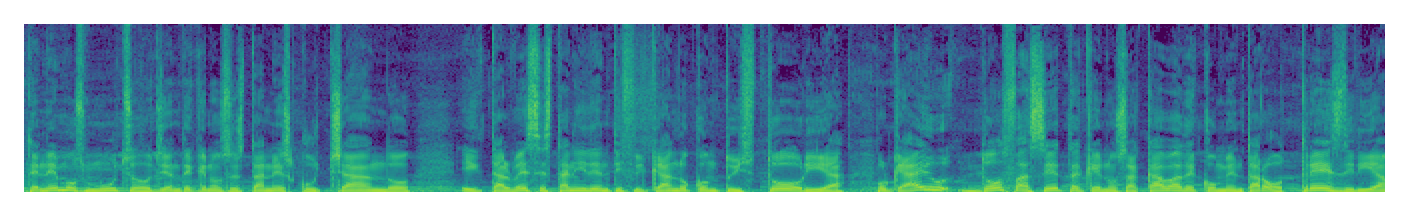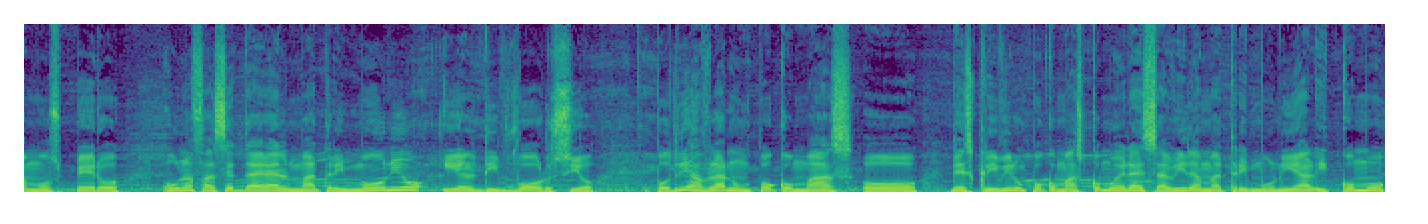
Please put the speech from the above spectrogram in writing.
tenemos muchos oyentes que nos están escuchando y tal vez se están identificando con tu historia, porque hay dos facetas que nos acaba de comentar, o tres diríamos, pero una faceta era el matrimonio y el divorcio. ¿Podrías hablar un poco más o describir un poco más cómo era esa vida matrimonial y cómo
